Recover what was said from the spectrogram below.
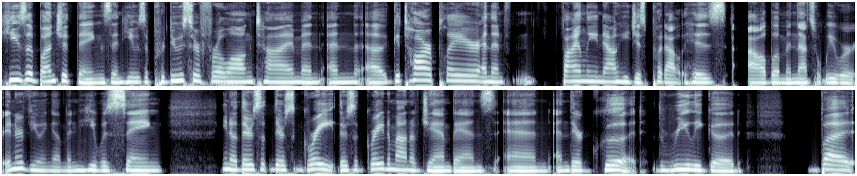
he's a bunch of things and he was a producer for a long time and and a guitar player and then finally now he just put out his album and that's what we were interviewing him and he was saying you know there's there's great there's a great amount of jam bands and and they're good really good but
